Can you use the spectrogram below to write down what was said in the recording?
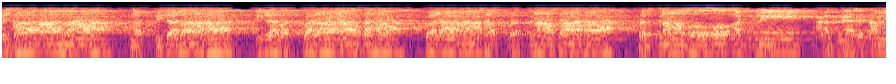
यथा नः। न पितराः। पितरः परासः। परासप्रत्नासाः प्रत्नासोः। अग्ने। अग्नऋतम्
